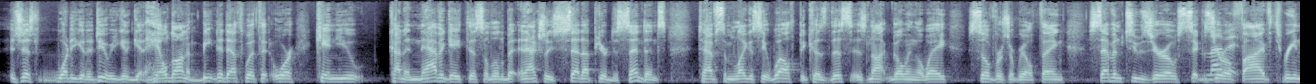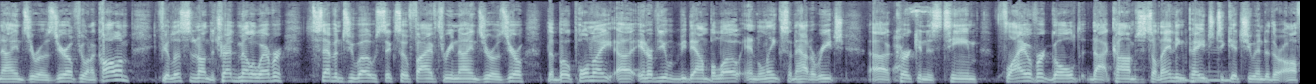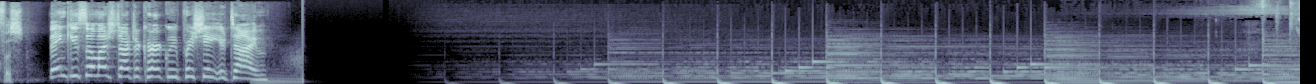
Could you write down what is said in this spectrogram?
it's just what are you going to do? Are you going to get hailed on and beaten to death with it, or can you kind of navigate this a little bit and actually set up your descendants to have some legacy wealth because this is not going away. Silver's a real thing. 720-605-3900 if you want to call them. If you're listening on the treadmill or wherever, 720-605-3900. The Bo Polny uh, interview will be down below and links on how to reach uh, yes. Kirk and his team. Flyovergold.com is just a landing page mm-hmm. to get you into their office. Thank you so much, Dr. Kirk. We appreciate your time.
